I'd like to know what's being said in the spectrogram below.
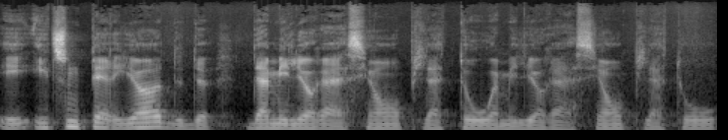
est, une période d'amélioration, plateau, amélioration, plateau.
